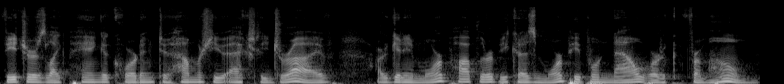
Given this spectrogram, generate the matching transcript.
Features like paying according to how much you actually drive are getting more popular because more people now work from home.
